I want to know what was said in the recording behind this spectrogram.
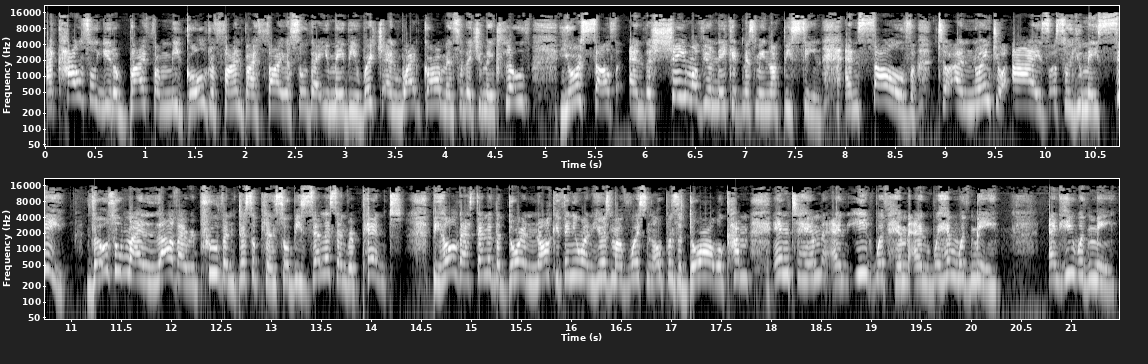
I counsel you to buy from me gold refined by fire so that you may be rich and white garments so that you may clothe yourself and the shame of your nakedness may not be seen and salve to anoint your eyes so you may see. Those whom I love I reprove and discipline so be zealous and repent. Behold I stand at the door and knock. If anyone hears my voice and opens the door I will come into him and eat with him and with him with me and he with me.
